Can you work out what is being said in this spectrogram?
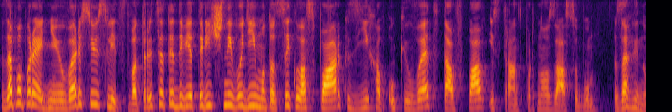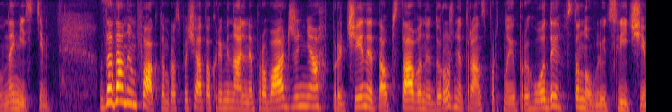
За попередньою версією слідства, 39-річний водій мотоцикла «Спарк» з'їхав у кювет та впав із транспортного засобу. Загинув на місці. За даним фактом розпочато кримінальне провадження, причини та обставини дорожньо-транспортної пригоди встановлюють слідчі.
